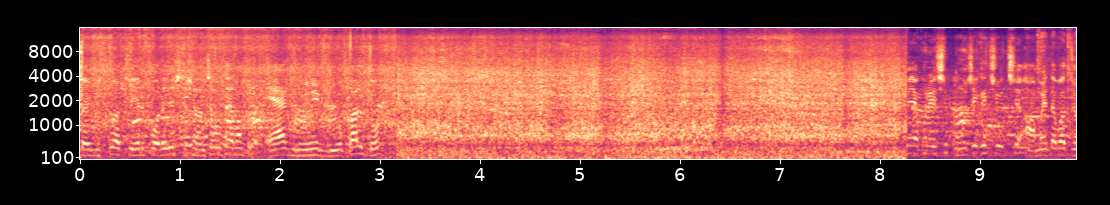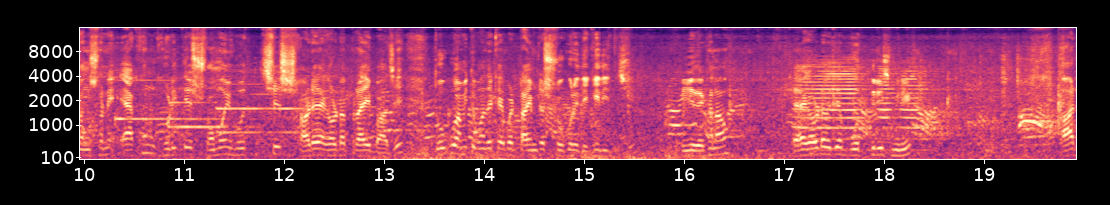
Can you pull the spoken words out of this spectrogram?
তাই বুঝতে পারছি। এরপরে যে স্টেশন আছে ওটা মাত্র এক মিনিট লোকাল তো। এখন এসে পৌঁছে গেছি হচ্ছে আমেদাবাদ জংশনে এখন ঘড়িতে সময় হচ্ছে সাড়ে এগারোটা প্রায় বাজে। তবু আমি তোমাদেরকে একবার টাইমটা শো করে দেখিয়ে দিচ্ছি। এই যে দেখে নাও, এগারোটা হচ্ছে বত্রিশ মিনিট। আর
